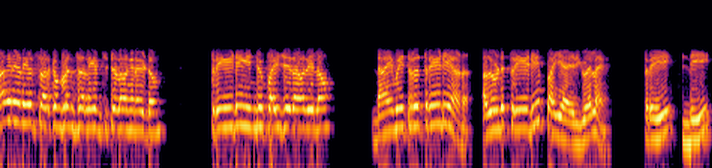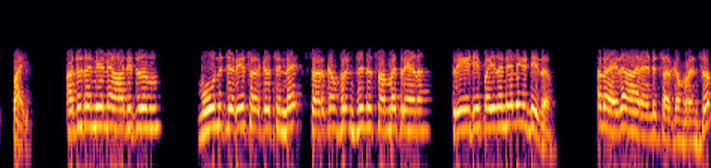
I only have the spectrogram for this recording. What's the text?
അങ്ങനെയാണെങ്കിൽ സർക്കംഫറൻസ് അല്ലെങ്കിൽ ചുറ്റളവ് എങ്ങനെ കിട്ടും? ത്രീ ഡി ഇന്റു പൈ ചെയ്താൽ മതിയല്ലോ. ഡയമീറ്റർ ത്രീ ഡി ആണ്. അതുകൊണ്ട് ത്രീ ഡി പൈ ആയിരിക്കും അല്ലേ? ത്രീ ഡി പൈ അത് തന്നെയല്ലേ ആദ്യത്തതും? മൂന്ന് ചെറിയ സർക്കിൾസിന്റെ സർക്കംഫറൻസിന്റെ സം എത്രയാണ്? ത്രീ ഡി പൈ തന്നെയല്ലേ കിട്ടിയത്. അതായത് ആ രണ്ട് സർക്കംഫറൻസും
